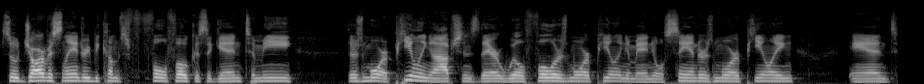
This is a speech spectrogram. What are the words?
So Jarvis Landry becomes full focus again. To me, there's more appealing options there. Will Fuller's more appealing, Emmanuel Sanders more appealing, and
